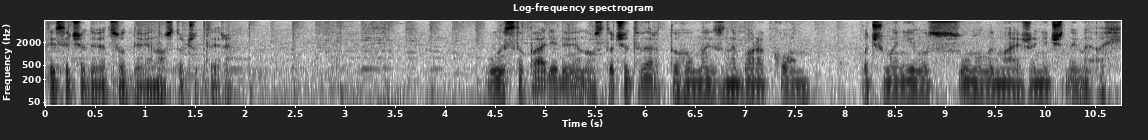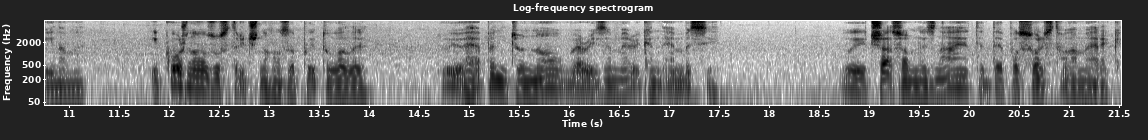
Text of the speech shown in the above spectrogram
1994. У листопаді 94-го ми з небораком очманіло сунули майже нічними афінами, і кожного зустрічного запитували Do you happen to know where is American Embassy? Ви часом не знаєте, де посольство Америки?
